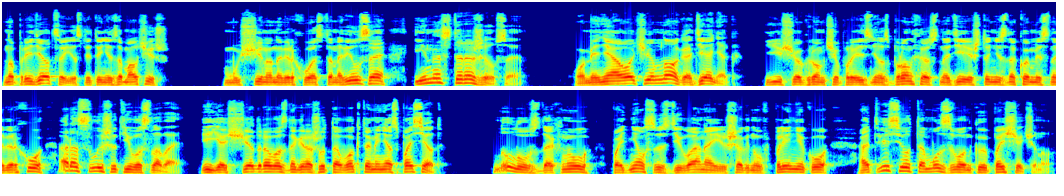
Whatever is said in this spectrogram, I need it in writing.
«Но придется, если ты не замолчишь». Мужчина наверху остановился и насторожился. «У меня очень много денег», — еще громче произнес Бронхас, надеясь, что незнакомец наверху расслышит его слова. «И я щедро вознагражу того, кто меня спасет». Нулу вздохнул, поднялся с дивана и, шагнув пленнику, отвесил тому звонкую пощечину.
